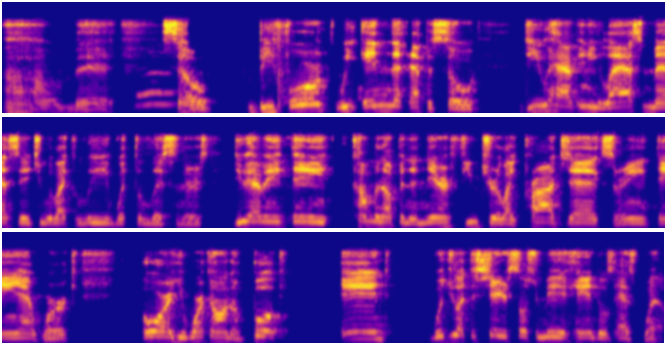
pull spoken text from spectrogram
oh man. So before we end the episode, do you have any last message you would like to leave with the listeners? Do you have anything coming up in the near future, like projects or anything at work, or you're working on a book? And would you like to share your social media handles as well?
